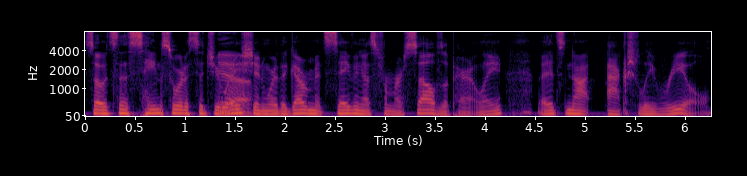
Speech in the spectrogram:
So it's the same sort of situation where the government's saving us from ourselves, apparently. It's not actually real.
